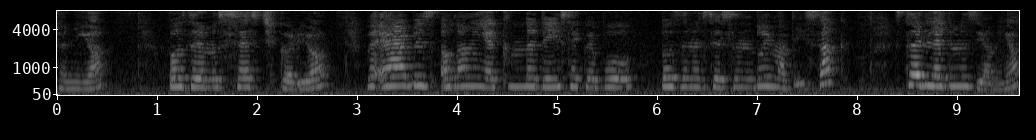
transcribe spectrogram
sönüyor. Buzzer'ımız ses çıkarıyor. Ve eğer biz odanın yakınında değilsek ve bu buzzer'ın sesini duymadıysak sarı ledimiz yanıyor.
